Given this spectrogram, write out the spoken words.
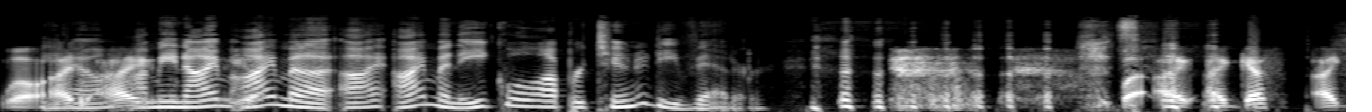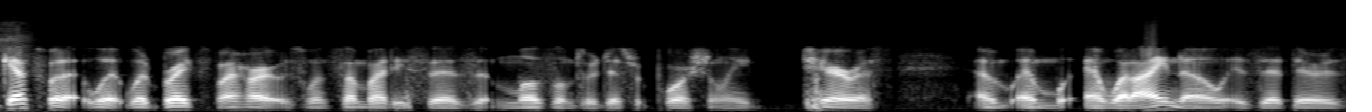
Well, You I, know? I, mean, I'm yeah. I'm a I, I'm an equal opportunity vetter. but I, I guess I guess what, what what breaks my heart is when somebody says that Muslims are disproportionately terrorists, and and, and what I know is that there's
